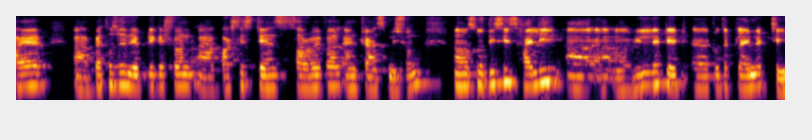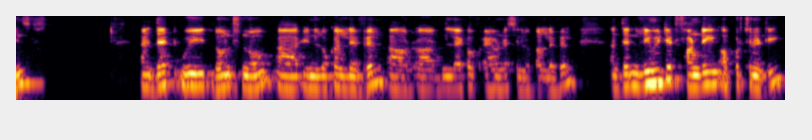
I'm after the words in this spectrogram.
higher pathogen replication persistence survival and transmission. So this is highly related to the climate change and that we don't know uh, in local level or, or, lack of awareness in local level. And then limited funding opportunity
